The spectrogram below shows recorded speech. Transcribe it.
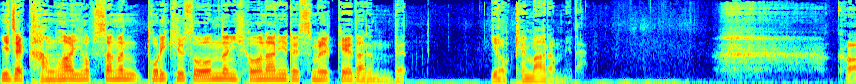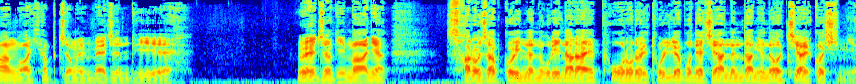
이제 강화 협상은 돌이킬 수 없는 현안이 됐음을 깨달은 듯 이렇게 말합니다. 강화 협정을 맺은 뒤에 외적이 만약 사로잡고 있는 우리나라의 포로를 돌려보내지 않는다면 어찌할 것이며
